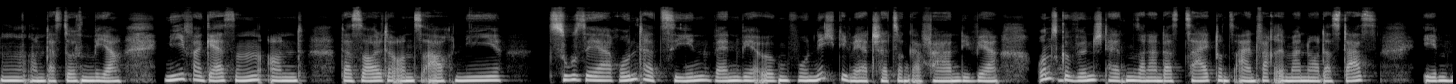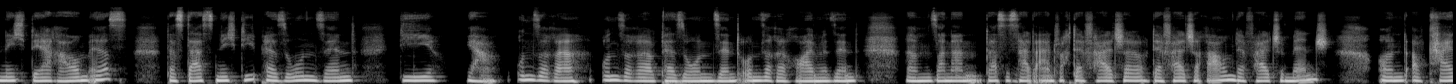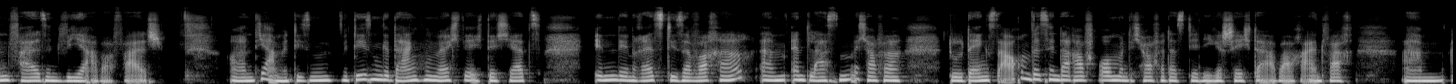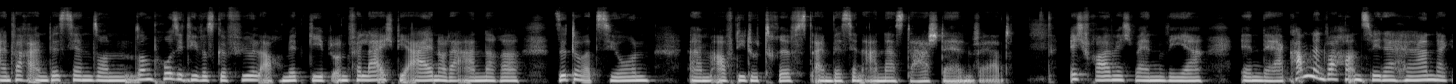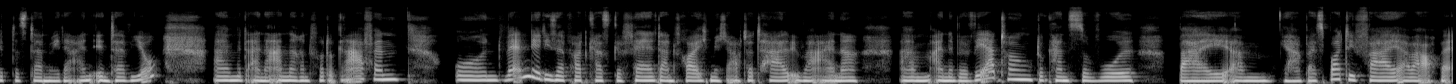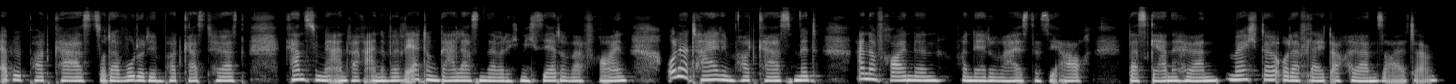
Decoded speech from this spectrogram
Und das dürfen wir nie vergessen und das sollte uns auch nie zu sehr runterziehen, wenn wir irgendwo nicht die Wertschätzung erfahren, die wir uns gewünscht hätten, sondern das zeigt uns einfach immer nur, dass das eben nicht der Raum ist, dass das nicht die Personen sind, die ja unsere unsere Personen sind, unsere Räume sind, ähm, sondern das ist halt einfach der falsche der falsche Raum, der falsche Mensch und auf keinen Fall sind wir aber falsch. Und ja, mit diesem, mit diesen Gedanken möchte ich dich jetzt in den Rest dieser Woche ähm, entlassen. Ich hoffe, du denkst auch ein bisschen darauf rum und ich hoffe, dass dir die Geschichte aber auch einfach, ähm, einfach ein bisschen so ein, so ein positives Gefühl auch mitgibt und vielleicht die ein oder andere Situation, ähm, auf die du triffst, ein bisschen anders darstellen wird. Ich freue mich, wenn wir in der kommenden Woche uns wieder hören. Da gibt es dann wieder ein Interview äh, mit einer anderen Fotografin. Und wenn dir dieser Podcast gefällt, dann freue ich mich auch total über eine, ähm, eine Bewertung. Du kannst sowohl bei, ähm, ja, bei Spotify, aber auch bei Apple Podcasts oder wo du den Podcast hörst, kannst du mir einfach eine Bewertung dalassen. Da würde ich mich sehr drüber freuen. Oder teile den Podcast mit einer Freundin, von der du weißt, dass sie auch das gerne hören möchte oder vielleicht auch hören sollte.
